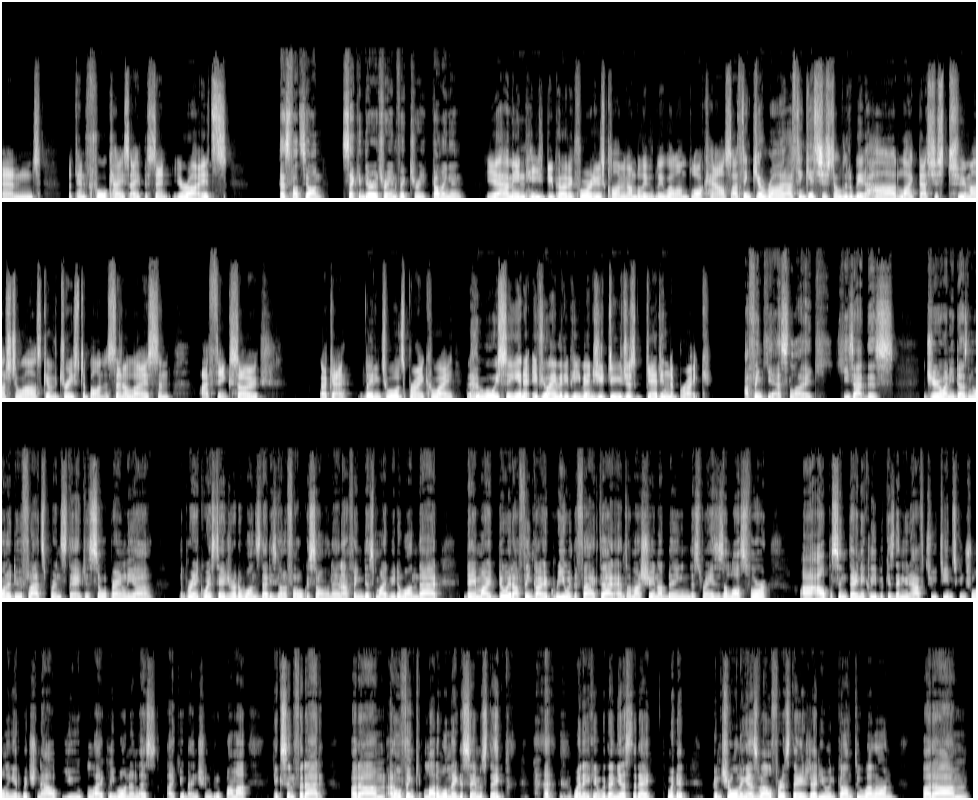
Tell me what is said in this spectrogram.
And but then 4K's 8%. You're right. It's That's Tesfatsion, secondary train victory coming in. Yeah, I mean, he'd be perfect for it. He was climbing unbelievably well on Blockhaus. I think you're right. I think it's just a little bit hard. Like, that's just too much to ask of Dries de Bondt and Senne and I think. So, okay, leading towards breakaway. But who will we see in it? If you're MVDP bench, you do just get in the break. I think yes. Like he's at this Giro and he doesn't want to do flat sprint stages. So apparently, uh, the breakaway stages are the ones that he's going to focus on. And I think this might be the one that they might do it. I think I agree with the fact that Intermarché not being in this race is a loss for uh, Alpecin technically, because then you'd have two teams controlling it, which now you likely won't, unless, like you mentioned, Groupama kicks in for that. But um, I don't think Lotto will make the same mistake when it came then yesterday with controlling as well for a stage that you wouldn't too well on. But um,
